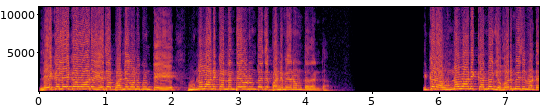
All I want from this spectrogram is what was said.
లేక లేక వాడు ఏదో బండి కొనుక్కుంటే ఉన్నవానికి అన్నంత ఎవడు ఉంటుంది బండి మీద ఉంటుందంట. ఇక్కడ ఉన్నవాని కన్ను ఎవరి మీద ఉంటే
